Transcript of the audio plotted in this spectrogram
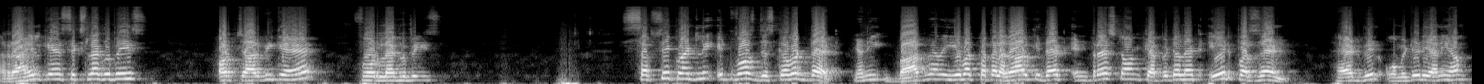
राहिल के हैं सिक्स लाख रुपीस और चारवी के हैं four lakh rupees subsequently it was discovered that यानी बाद में हमें यह बात पता लगा कि that interest on capital at eight percent had been omitted यानी हम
